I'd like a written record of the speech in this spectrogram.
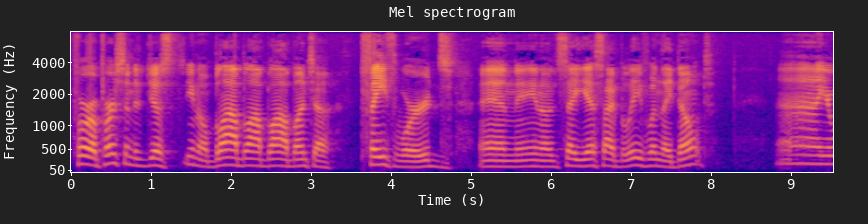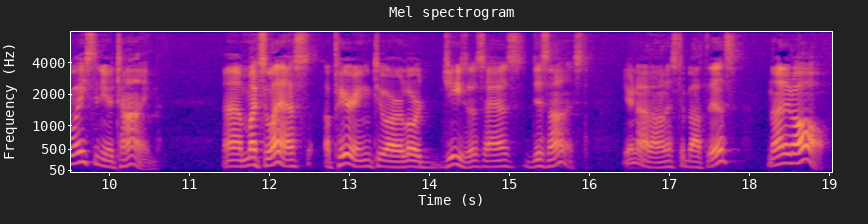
For a person to just, you know, blah, blah, blah, a bunch of faith words and, you know, say, yes, I believe when they don't, uh, you're wasting your time. Uh, much less appearing to our Lord Jesus as dishonest. You're not honest about this, not at all.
